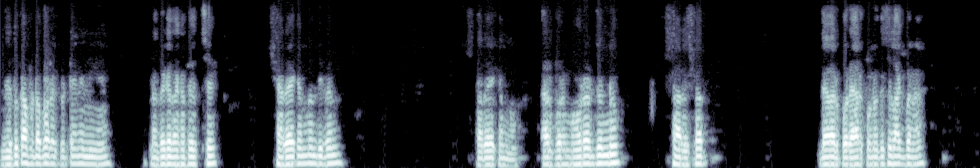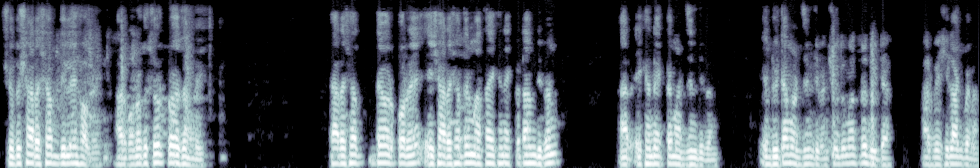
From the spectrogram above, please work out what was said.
যেহেতু কাপড়টা পরে একটু টেনে নিয়ে আপনাদেরকে দেখাতে হচ্ছে, সাড়ে একান্ন দিবেন, সাড়ে একান্ন। তারপরে মোহরার জন্য সাড়ে সাত দেওয়ার পরে আর কোনো কিছু লাগবে না। শুধু সাড়ে সাত দিলেই হবে, আর কোনো কিছুর প্রয়োজন নেই। সাড়ে সাত দেওয়ার পরে এই সাড়ে সাতের মাথায় এখানে একটা টান দিবেন, আর এখানে একটা মার্জিন দিবেন। এই দুইটা মার্জিন দিবেন, শুধুমাত্র দুইটা, আর বেশি লাগবে না।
